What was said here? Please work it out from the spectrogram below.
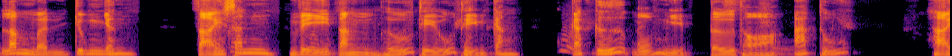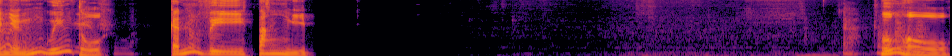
lâm mệnh trung nhân Tại sanh vị tầng hữu thiểu thiện căn Các cứ bổn nghiệp tự thọ ác thú Hà những quyến thuộc Cánh vi tăng nghiệp. Huống hồ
